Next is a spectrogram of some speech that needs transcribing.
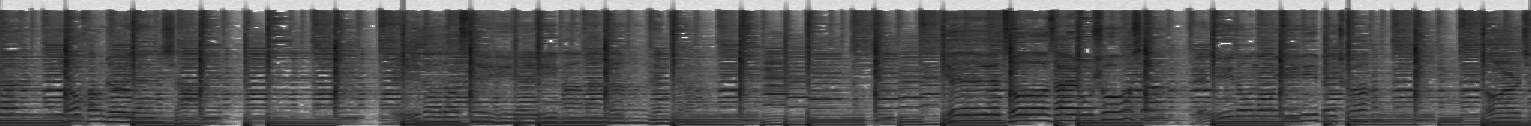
山摇晃着烟霞，一道道岁月已爬满了脸颊。爷爷坐在榕树下，连雨都弄一杯茶。风儿轻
